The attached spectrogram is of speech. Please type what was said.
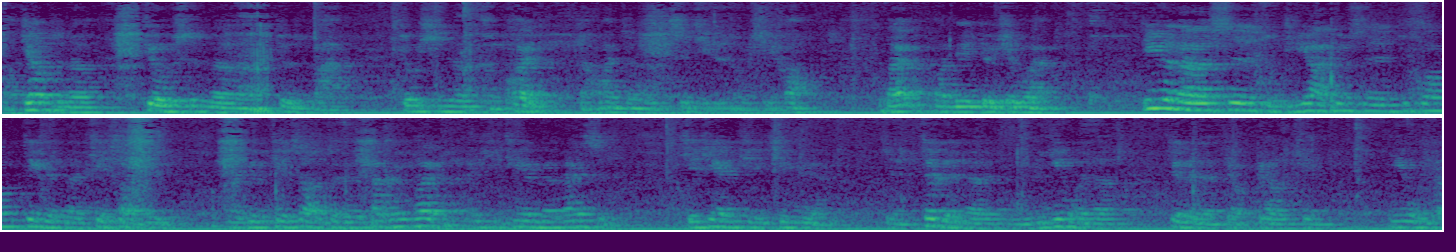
啊，这样子呢就是呢就是把周期呢很快的转换成我们自己的东西啊，来后面就先完。第一个呢是主题啊，就是就光这个呢介绍而已，那就介绍这个三分块的 HTML 开始，斜线 HTML，这这个呢我们英文呢这个呢叫标签，英文叫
